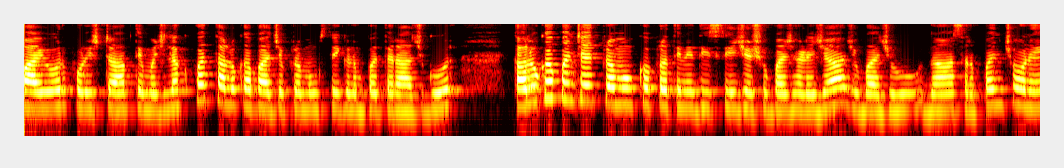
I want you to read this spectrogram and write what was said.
Vayor police staff તેમજ લખપત તાલુકા ભાજપ પ્રમુખ શ્રી ગણપત રાજગોર, તાલુકા પંચાયત પ્રમુખ પ્રતિનિધિ શ્રી જશુભા જાડેજા, આજુબાજુના સરપંચો અને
